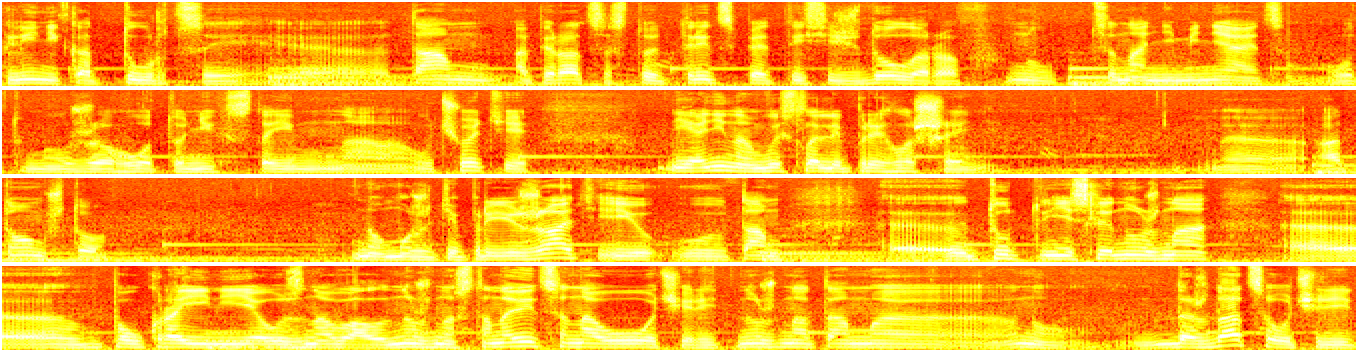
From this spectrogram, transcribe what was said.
клиника Турции. Э, Там операция стоит 35 тысяч долларов. Ну, цена не меняется. Вот мы уже год у них стоим на учете. И они нам выслали приглашение э, о том, что ну, можете приезжать, и э, там, э, тут, если нужно, э, по Украине я узнавал, нужно становиться на очередь, нужно там, э, ну, дождаться очередь,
